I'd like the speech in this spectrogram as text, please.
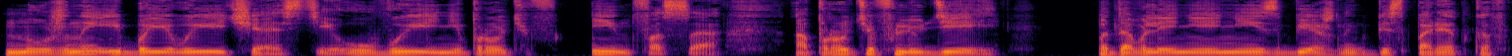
Нужны и боевые части, увы, не против инфоса, а против людей – Подавление неизбежных беспорядков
